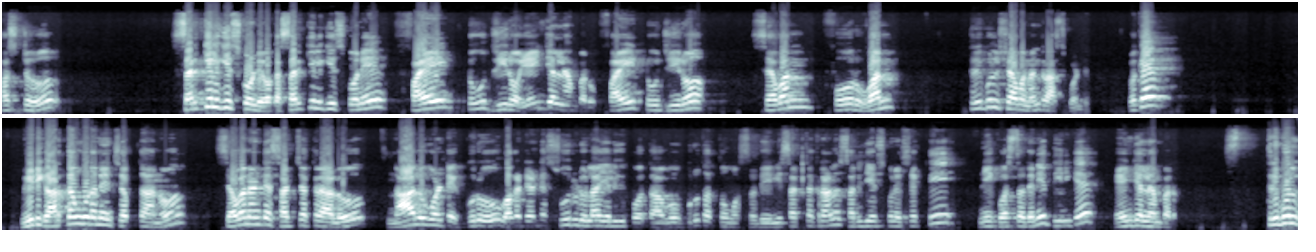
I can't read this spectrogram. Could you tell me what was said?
ఫస్ట్ సర్కిల్ గీసుకోండి. ఒక సర్కిల్ గీసుకొని five two zero angel number five two zero seven four one triple seven అని రాసుకోండి. ఓకే? వీటికి అర్థం కూడా నేను చెప్తాను. సెవెన్ అంటే షట్చక్రాలు నాలుగు అంటే గురు ఒకటి అంటే సూర్యుడులా ఎలిగిపోతావు గురుతత్వం వస్తుంది నీ సచక్రాలను సరి చేసుకునే శక్తి నీకు వస్తుందని దీనికే ఏంజల్ నెంబర్. త్రిబుల్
